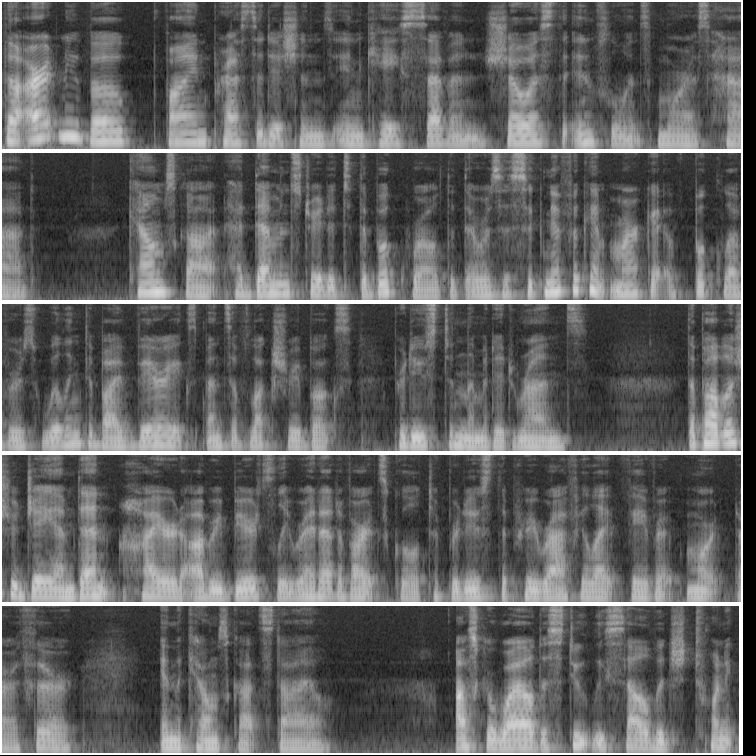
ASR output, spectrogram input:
The Art Nouveau fine press editions in Case 7 show us the influence Morris had. Kelmscott had demonstrated to the book world that there was a significant market of book lovers willing to buy very expensive luxury books produced in limited runs. The publisher J.M. Dent hired Aubrey Beardsley right out of art school to produce the pre Raphaelite favorite Morte d'Arthur in the Kelmscott style. Oscar Wilde astutely salvaged 20,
